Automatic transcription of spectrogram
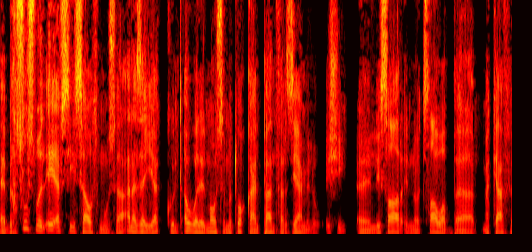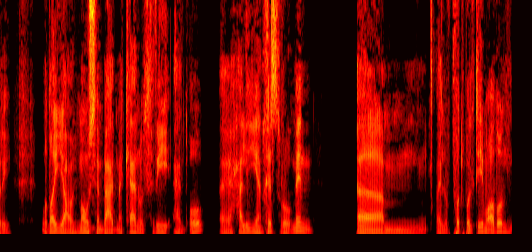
آه، بخصوص ال AFC South موسى أنا زيك. كنت أول الموسم متوقع البانثرز يعملوا إشي آه، اللي صار إنه تصاوب آه، مكافري وضيعوا الموسم بعد ما كانوا 3 and O حاليا خسروا من ال Football Team وأظن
